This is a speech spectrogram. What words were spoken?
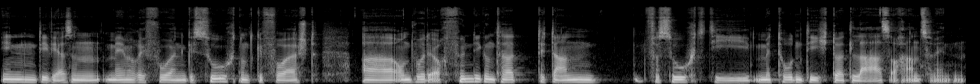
in diversen Memory-Foren gesucht und geforscht äh, und wurde auch fündig und hatte dann versucht, die Methoden, die ich dort las, auch anzuwenden.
